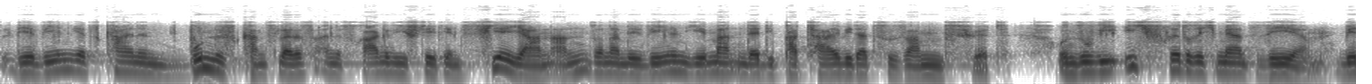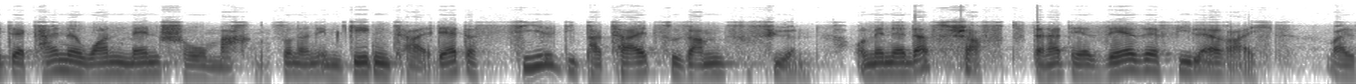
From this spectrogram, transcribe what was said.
wir wählen jetzt keinen Bundeskanzler, das ist eine Frage, die steht in vier Jahren an, sondern wir wählen jemanden, der die Partei wieder zusammenführt. Und so wie ich Friedrich Merz sehe, wird er keine One-Man-Show machen, sondern im Gegenteil. Der hat das Ziel, die Partei zusammenzuführen. Und wenn er das schafft, dann hat er sehr, sehr viel erreicht weil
